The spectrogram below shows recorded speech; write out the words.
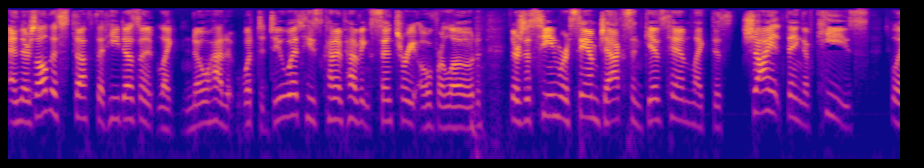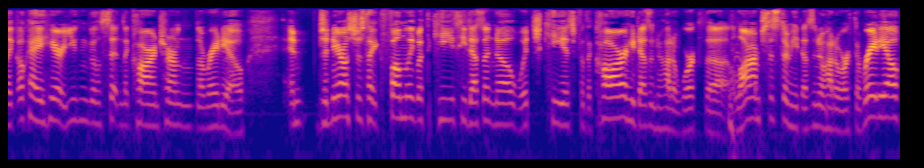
and there's all this stuff that he doesn't like know how to what to do with. He's kind of having sensory overload. There's a scene where Sam Jackson gives him like this giant thing of keys like, okay, here, you can go sit in the car and turn on the radio. And De Niro's just like fumbling with the keys. He doesn't know which key is for the car. He doesn't know how to work the alarm system. He doesn't know how to work the radio.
